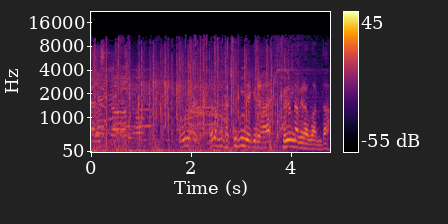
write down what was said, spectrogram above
안녕하세요. 오늘 여러분과 중국 얘기를 할 조영남이라고 합니다.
